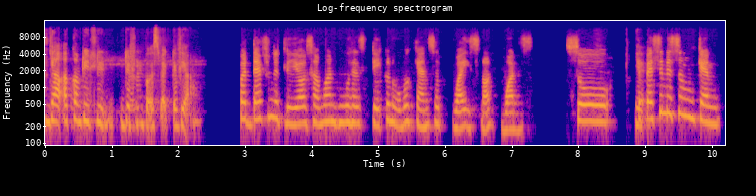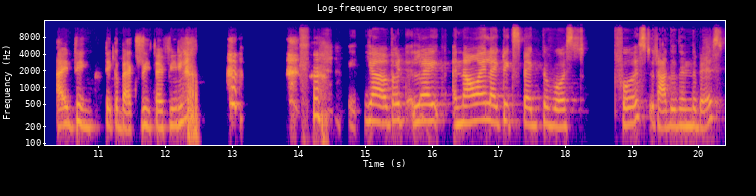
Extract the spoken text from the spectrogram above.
Yeah a completely different perspective yeah. But definitely you're someone who has taken over cancer twice not once. So the pessimism can i think take a back seat i feel yeah but like now i like to expect the worst first rather than the best.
